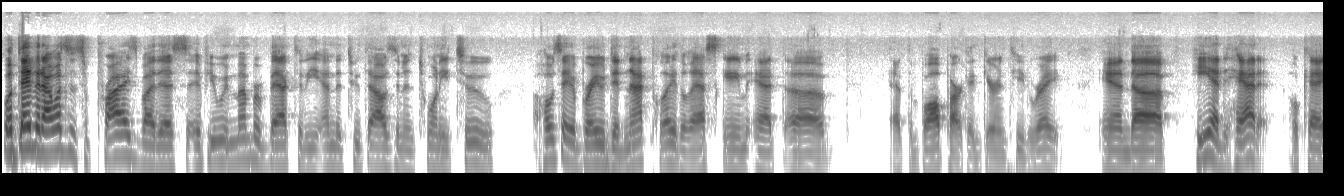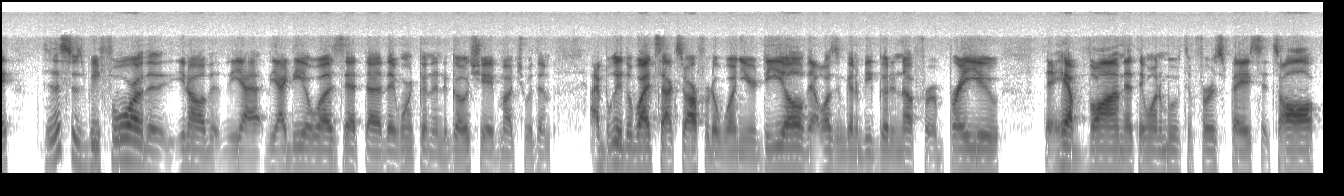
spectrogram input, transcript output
Well, David, I wasn't surprised by this. If you remember back to the end of 2022, Jose Abreu did not play the last game at uh, at the ballpark at guaranteed rate, and uh, he had had it. Okay, this was before the you know the the, uh, the idea was that uh, they weren't going to negotiate much with him. I believe the White Sox offered a one-year deal that wasn't going to be good enough for Abreu. They have Vaughn that they want to move to first base. It's all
